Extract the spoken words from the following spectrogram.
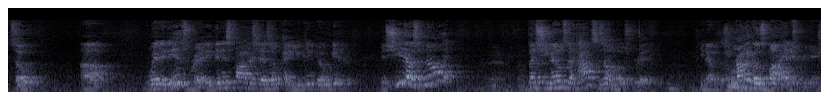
So, uh, when it is ready, then his father says, okay, you can go get her. And she doesn't know it, Yeah, he comes but she knows the house is almost ready. You know, she probably goes by it every day.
